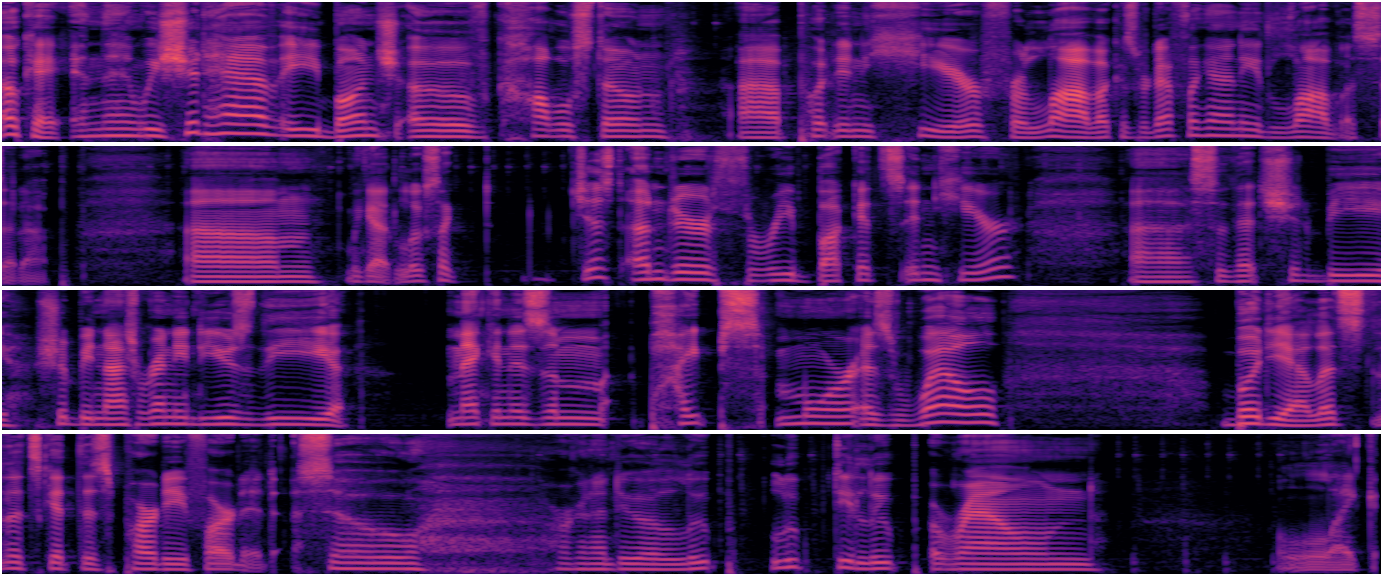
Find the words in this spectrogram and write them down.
Okay, and then we should have a bunch of cobblestone uh, put in here for lava because we're definitely gonna need lava set up. Um, we got looks like just under three buckets in here, uh, so that should be should be nice. We're gonna need to use the Mekanism pipes more as well. But yeah, let's let's get this party farted. So we're gonna do a loop loop de loop around like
